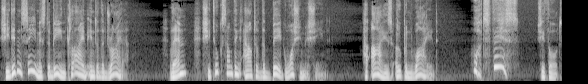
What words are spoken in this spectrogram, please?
She didn't see Mr. Bean climb into the dryer. Then she took something out of the big washing machine. Her eyes opened wide. What's this? she thought.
